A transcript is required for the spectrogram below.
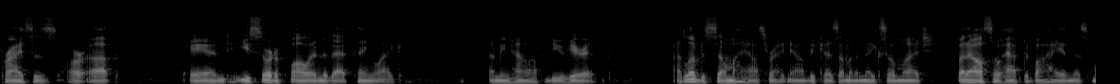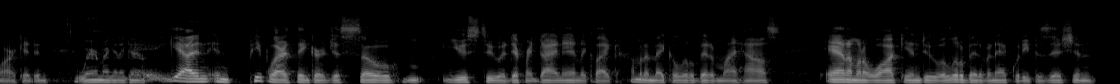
prices are up, and you sort of fall into that thing like, I mean, how often do you hear it? I'd love to sell my house right now because I'm going to make so much but I also have to buy in this market. And where am I going to go? Eh, yeah, and, and people I think are just so used to a different dynamic. Like I'm going to make a little bit of my house, and I'm going to walk into a little bit of an equity position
